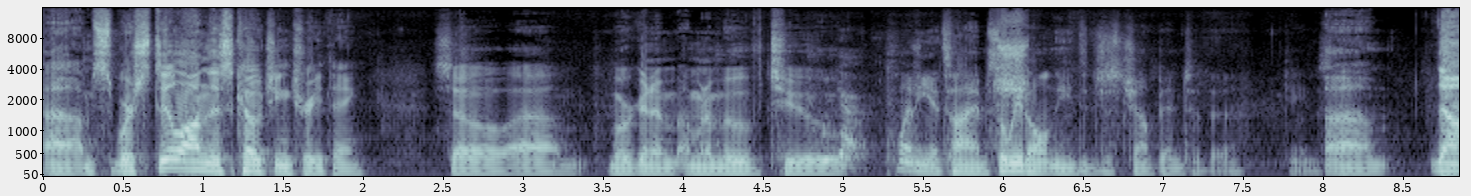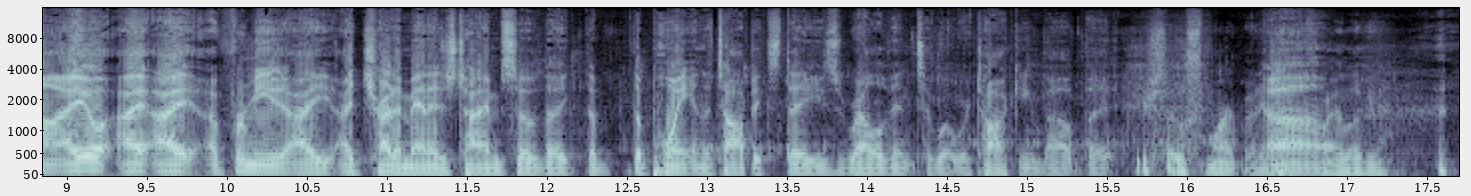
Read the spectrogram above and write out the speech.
um, we're still on this coaching tree thing. So um, we're gonna, I'm gonna move to. We got plenty of time, so we don't need to just jump into the games. No, I, I, I, for me, I, I try to manage time so like the the point and the topic stays relevant to what we're talking about. But You're so smart, buddy. That's why I love you.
